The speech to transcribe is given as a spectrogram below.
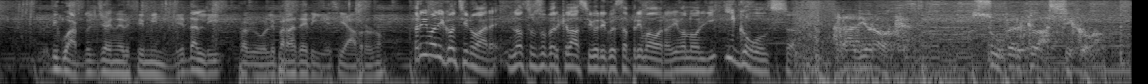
riguardo il genere femminile e da lì proprio le praterie si aprono. Prima di continuare, il nostro super classico di questa prima ora arrivano gli Eagles. Radio Rock, super classico.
